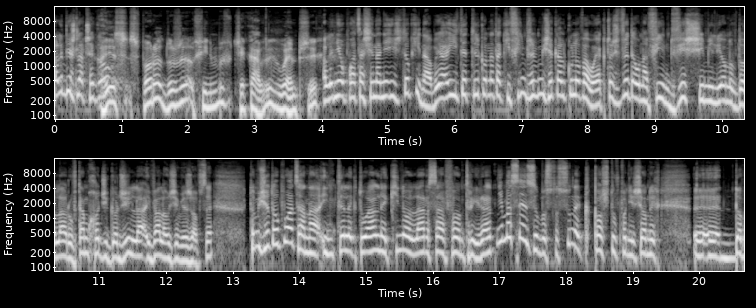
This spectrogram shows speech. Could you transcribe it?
Ale wiesz dlaczego? A jest sporo dużo filmów ciekawych, głębszych. Ale nie opłaca się na nie iść do kina, bo ja idę tylko na taki film, żeby mi się kalkulowało. Jak ktoś wydał na film 200 milionów dolarów, tam chodzi Godzilla i walą się wieżowce, to mi się to opłaca na intelektualne kino Larsa von Trier'a. Nie ma sensu, bo stosunek kosztów poniesionych e, e, do,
